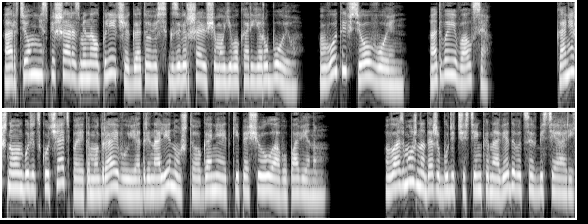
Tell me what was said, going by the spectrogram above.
Артём не спеша разминал плечи, готовясь к завершающему его карьеру бою. Вот и все, воин. Отвоевался. Конечно, он будет скучать по этому драйву и адреналину, что гоняет кипящую лаву по венам. Возможно, даже будет частенько наведываться в бестиарий,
